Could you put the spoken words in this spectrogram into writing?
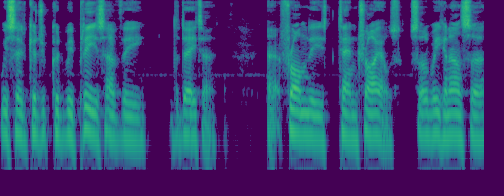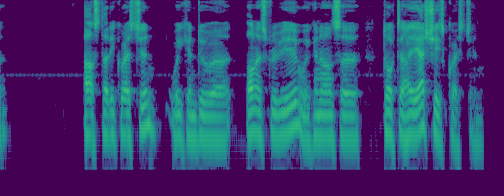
We said, could you, could we please have the the data uh, from these ten trials so that we can answer our study question, we can do a honest review, we can answer Dr. Hayashi's question.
